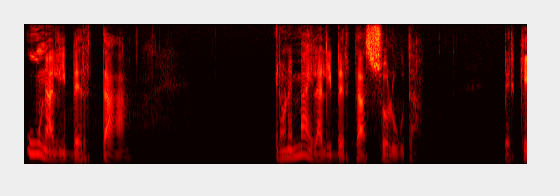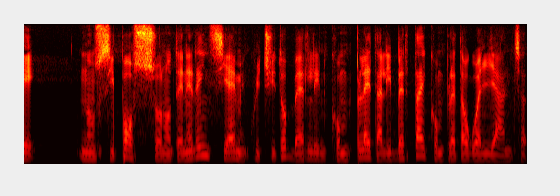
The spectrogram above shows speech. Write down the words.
una libertà, e non è mai la libertà assoluta, perché non si possono tenere insieme, qui cito Berlin, completa libertà e completa uguaglianza,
